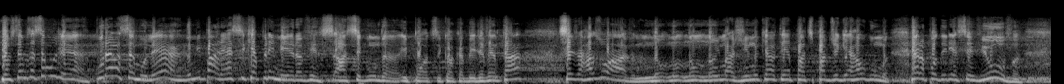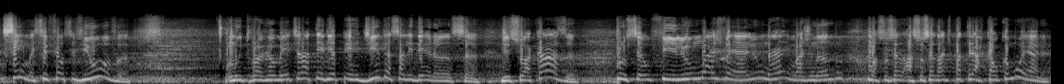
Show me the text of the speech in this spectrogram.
Nós temos essa mulher. Por ela ser mulher, não me parece que a primeira, a segunda hipótese que eu acabei de inventar, seja razoável. Não, não, não imagino que ela tenha participado de guerra alguma. Ela poderia ser viúva? Sim, mas se fosse viúva, muito provavelmente ela teria perdido essa liderança de sua casa para o seu filho mais velho, né? imaginando uma sociedade, a sociedade patriarcal como era.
